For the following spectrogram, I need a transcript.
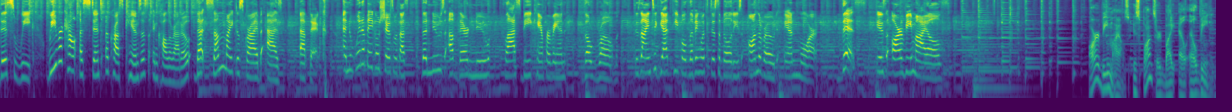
This week, we recount a stint across Kansas and Colorado that some might describe as epic. And Winnebago shares with us the news of their new Class B camper van, the Roam, designed to get people living with disabilities on the road and more. This is RV Miles. RV Miles is sponsored by LL Bean,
